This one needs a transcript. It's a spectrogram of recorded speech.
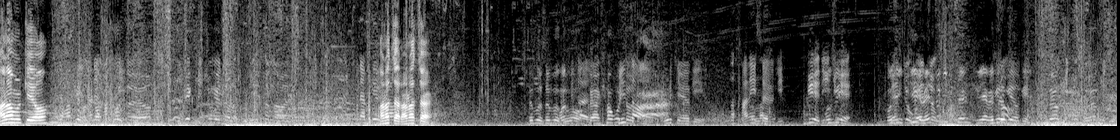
아나 물게요. 자리야 자리야 감기 죽었어요 200키 쪽에서 윈스턴 나와요 그냥 필 아나 짤 아나 짤. 스브 스브 그거 그냥 켜고 윈스턴 우리 팀 여기. 안에 있어 여기. 뒤에 니 뒤에. 어디 왼쪽 뒤에 왼쪽. 왼쪽 2층 뒤에 여기 왼쪽? 여기 여기. 소영키 쪽 소영키 쪽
